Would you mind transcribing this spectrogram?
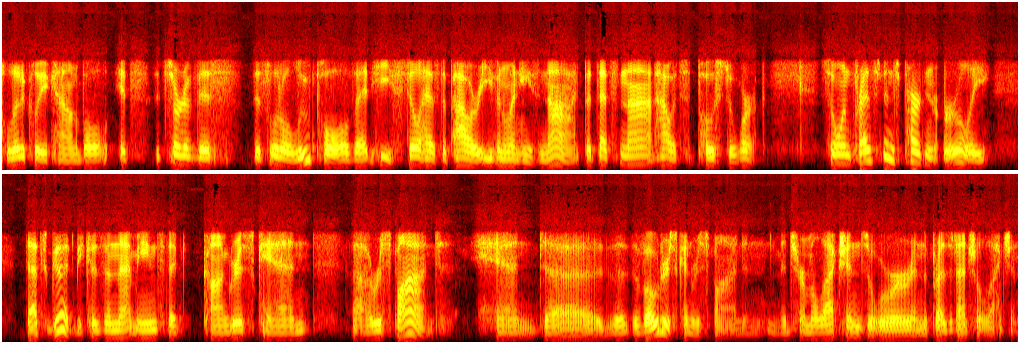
politically accountable. It's it's sort of this this little loophole that he still has the power even when he's not, but that's not how it's supposed to work. So when presidents pardon early, that's good because then that means that Congress can uh, respond and uh, the, the voters can respond in midterm elections or in the presidential election.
